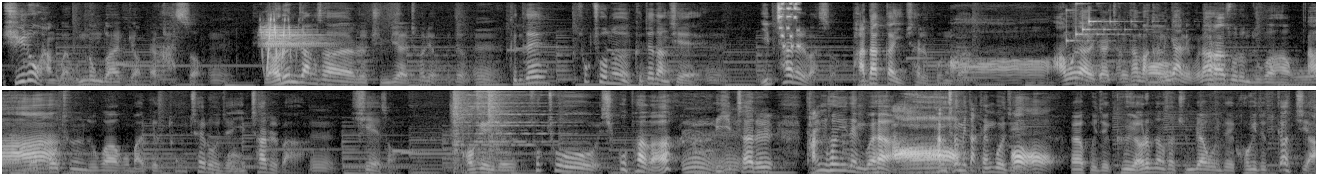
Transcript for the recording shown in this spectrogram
쉬러 간 거야. 운동도 할 겸. 내가 갔어. 응. 여름 장사를 준비할 철이었거든. 응. 근데 속초는 그때 당시에 응. 입찰을 봤어. 바닷가 입찰을 보는 거야. 아 아무나 그냥 장사 막 하는 게 어, 아니구나. 파라솔은 누가 하고 아. 뭐 보트는 누가 하고 막 이렇게 해서 통째로 이제 입찰을 봐 응. 시에서 거기에 이제 속초 19파가 음, 음. 입찰을 당선이 된 거야 아. 당첨이 딱 된 거지 어, 어. 그래갖고 이제 그 여름 장사 준비하고 있는데 거기도 꼈지 아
